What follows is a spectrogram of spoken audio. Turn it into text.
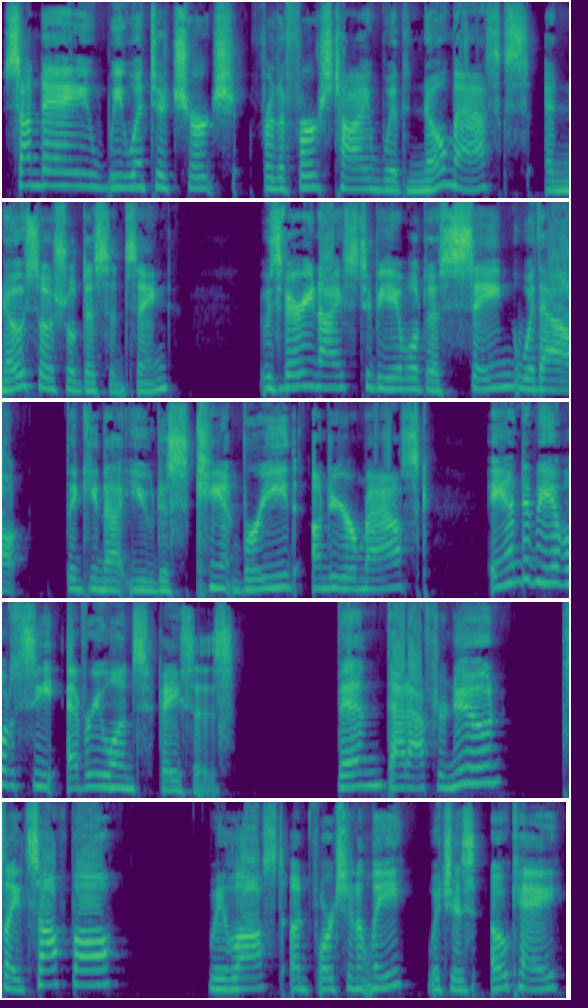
Sunday, we went to church for the first time with no masks and no social distancing. It was very nice to be able to sing without thinking that you just can't breathe under your mask and to be able to see everyone's faces. Then that afternoon, played softball. We lost, unfortunately, which is okay.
